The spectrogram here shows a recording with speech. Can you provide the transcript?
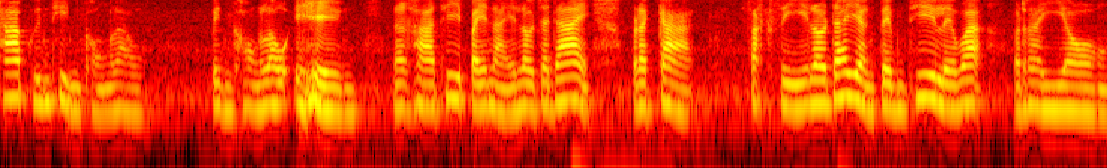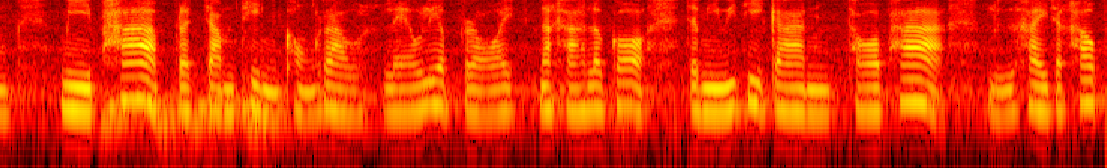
ผ้าพื้นถิ่นของเราเป็นของเราเองนะคะ ที่ไปไหนเราจะได้ประกาศศักดิ์ศรีเราได้อย่างเต็มที่เลยว่าระยองมีผ้าประจำถิ่นของเราแล้วเรียบร้อยนะคะ แล้วก็จะมีวิธีการทอผ้า หรือใครจะเข้าไป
